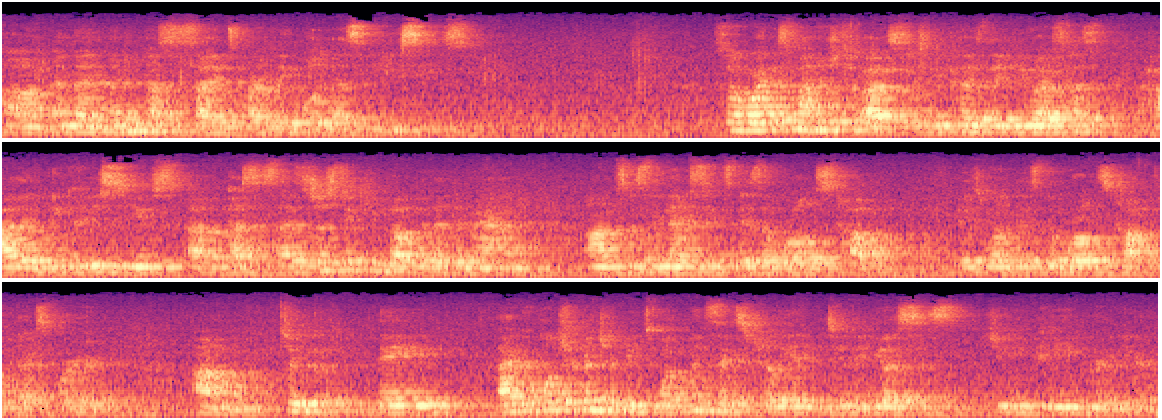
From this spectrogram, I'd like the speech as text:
Um, and then many pesticides are labeled as EDCs. So why this matters to us is because the U.S. has had an increased use of pesticides just to keep up with the demand, um, since the United States is the world's top is one is the world's top food exporter. Um, to, they Agriculture contributes 1.6 trillion to the U.S.'s GDP per year.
